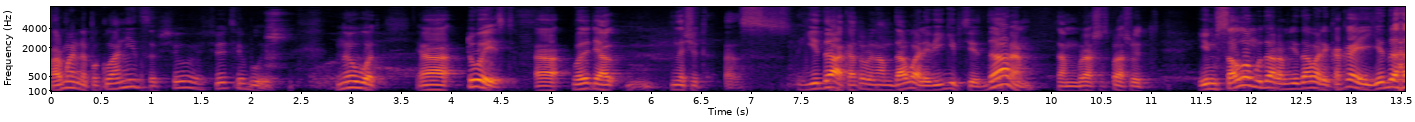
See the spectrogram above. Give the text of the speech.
формально поклониться, все, все тебе будет. Ну вот, э, то есть, э, вот эти, значит, еда, которую нам давали в Египте даром, там Раша спрашивает, им солом ударом не давали. Какая еда?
